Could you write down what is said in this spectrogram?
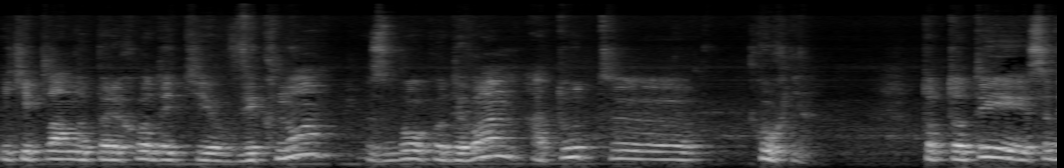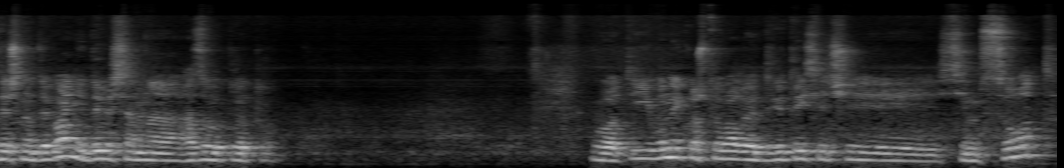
який плавно переходить в вікно, збоку диван, а тут е, кухня. Тобто ти сидиш на дивані, дивишся на газову плиту. От, і вони коштували 2700.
